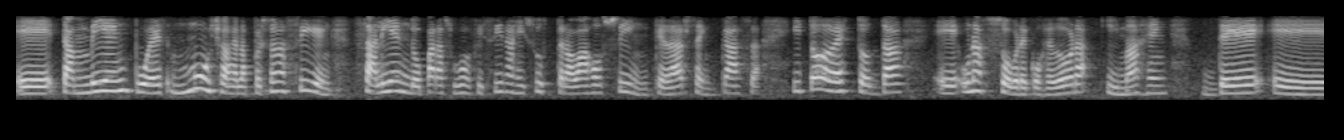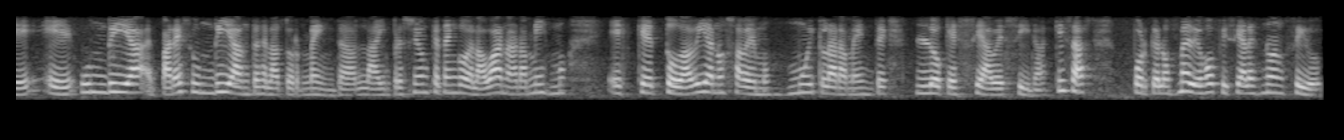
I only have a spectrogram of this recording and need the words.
Eh, también pues muchas de las personas siguen saliendo para sus oficinas y sus trabajos sin quedarse en casa y todo esto da eh, una sobrecogedora imagen de eh, eh, un día, parece un día antes de la tormenta. La impresión que tengo de La Habana ahora mismo es que todavía no sabemos muy claramente lo que se avecina. Quizás porque los medios oficiales no han sido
